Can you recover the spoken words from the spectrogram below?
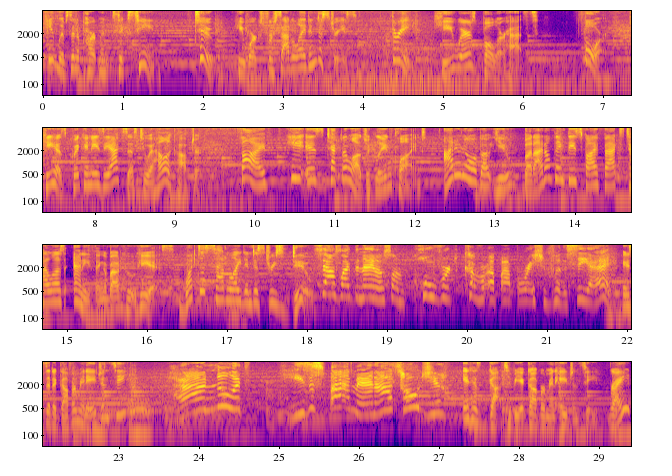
He lives in apartment 16. 2. He works for Satellite Industries. 3. He wears bowler hats. 4. He has quick and easy access to a helicopter. 5. He is technologically inclined. I don't know about you, but I don't think these five facts tell us anything about who he is. What does Satellite Industries do? Sounds like the name of some covert cover up operation for the CIA. Is it a government agency? I knew it. He's a spy man, I told you. It has got to be a government agency, right?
